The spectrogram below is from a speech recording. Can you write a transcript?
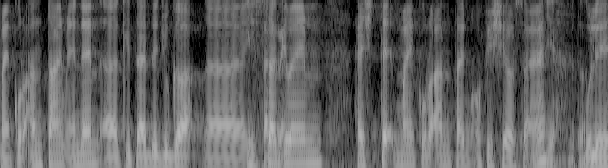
My Quran Time and then uh, kita ada juga uh, Instagram, hashtag My Quran Time Official Ustaz eh. Ya, betul. Boleh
